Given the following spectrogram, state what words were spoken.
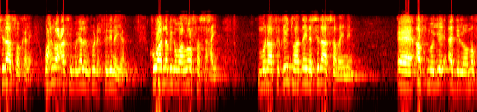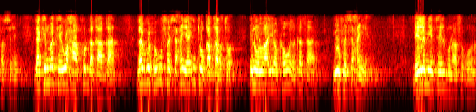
Sidaasoo kale wax noocaasay magaalada ku dhex fidinayaan nabiga waa loo fasaxay. Munaafiqiintu haddayna sidaas samaynin af mooye adi looma fasixin. Laakiin markay waxaa ku dhaqaaqaan nabigu wuxuu u fasaxan yahay intuu qabqabto inuu laayo kawada ka saaro yuu fasaxan yahay. Lan lam yantahi lmunaafiquuna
